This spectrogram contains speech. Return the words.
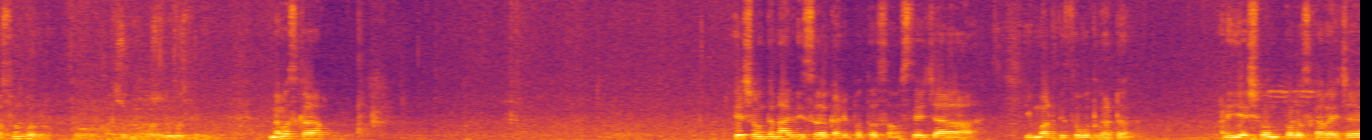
बसून बोलू. नमस्कार. यशवंत नागरी सहकारी पत्र संस्थेच्या इमारतीचं उद्घाटन आणि यशवंत पुरस्काराचे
